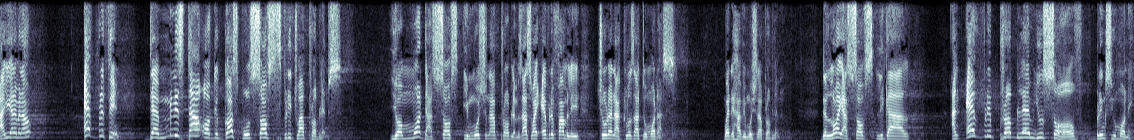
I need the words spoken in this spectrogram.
Are you hearing me now? Everything. The minister of the gospel solves spiritual problems. Your mother solves emotional problems. That's why every family, children are closer to mothers when they have emotional problem. The lawyer solves legal, and every problem you solve brings you money.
